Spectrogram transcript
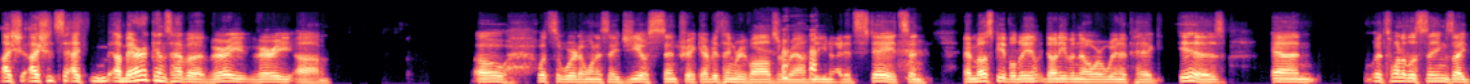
I should I should say I, Americans have a very very um, oh what's the word I want to say geocentric. Everything revolves around the United States, and and most people don't even know where Winnipeg is. And it's one of those things I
